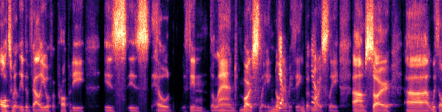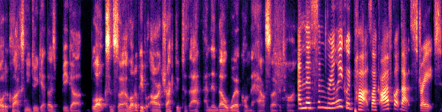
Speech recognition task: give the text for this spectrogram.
ultimately the value of a property is is held within the land mostly, not Yeah. everything, but Yeah. mostly. Um, so uh, with older Clarkson, you do get those bigger blocks, and so a lot of people are attracted to that, and then they'll work on the house over time. And there's some really good parts. Like I've got that street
